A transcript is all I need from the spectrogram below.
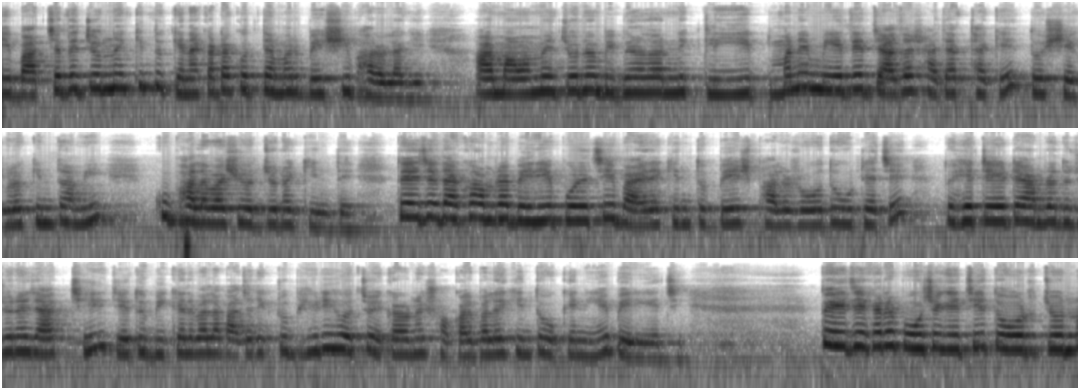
এই বাচ্চাদের জন্য কিন্তু কেনাকাটা করতে আমার বেশি ভালো লাগে। আর মামামের জন্য বিভিন্ন ধরনের ক্লিপ মানে মেয়েদের যা যা সাজার থাকে, তো সেগুলো কিন্তু আমি খুব ভালোবাসি ওর জন্য কিনতে। তো এই যে দেখো, আমরা বেরিয়ে পড়েছি, বাইরে কিন্তু বেশ ভালো রোদও উঠেছে। তো হেঁটে হেঁটে আমরা দুজনে যাচ্ছি, যেহেতু বিকেলবেলা বাজারে একটু ভিড়ই হচ্ছে, ওই কারণে সকালবেলায় কিন্তু ওকে নিয়ে বেরিয়েছি। তো এই যে এখানে পৌঁছে গেছি, তো ওর জন্য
